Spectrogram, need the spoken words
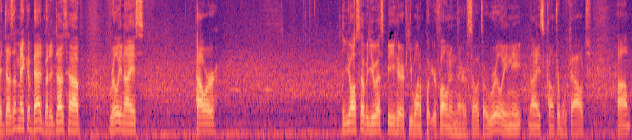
It doesn't make a bed, but it does have really nice power. And you also have a USB here if you want to put your phone in there. So it's a really neat, nice, comfortable couch. Um,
